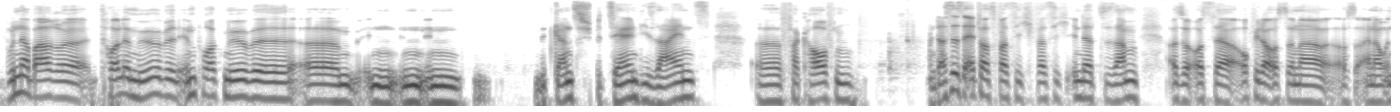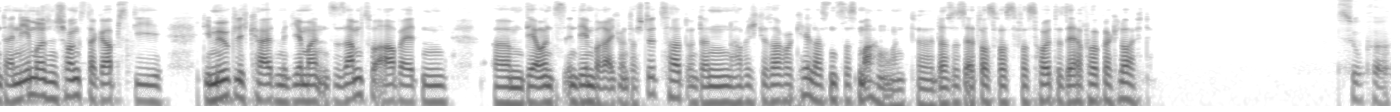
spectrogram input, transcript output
wunderbare, tolle Möbel, Importmöbel ähm, in, in, in, mit ganz speziellen Designs äh, verkaufen. Und das ist etwas, was ich, was ich in der Zusammen, also aus der, auch wieder aus so einer, aus einer unternehmerischen Chance, da gab es die, die Möglichkeit, mit jemandem zusammenzuarbeiten, ähm, der uns in dem Bereich unterstützt hat. Und dann habe ich gesagt, okay, lass uns das machen. Und äh, das ist etwas, was, was heute sehr erfolgreich läuft. Super.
